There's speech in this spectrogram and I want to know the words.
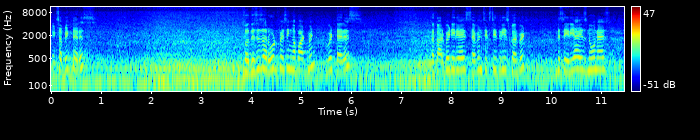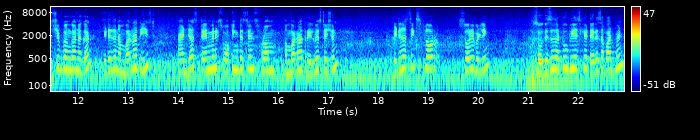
It's a big terrace so this is a road facing apartment with terrace. The carpet area is 763 square feet. This area is known as Shiv Ganga Nagar. It is in Ambernath East and just 10 minutes walking distance from Ambernath railway station. It is a 6 floor story building. So this is a 2 BHK terrace apartment.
